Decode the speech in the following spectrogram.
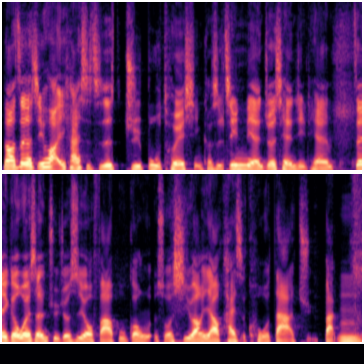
然后这个计划一开始只是局部推行，可是今年就前几天，这个卫生局就是有发布公文说，希望要开始扩大举办。嗯，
